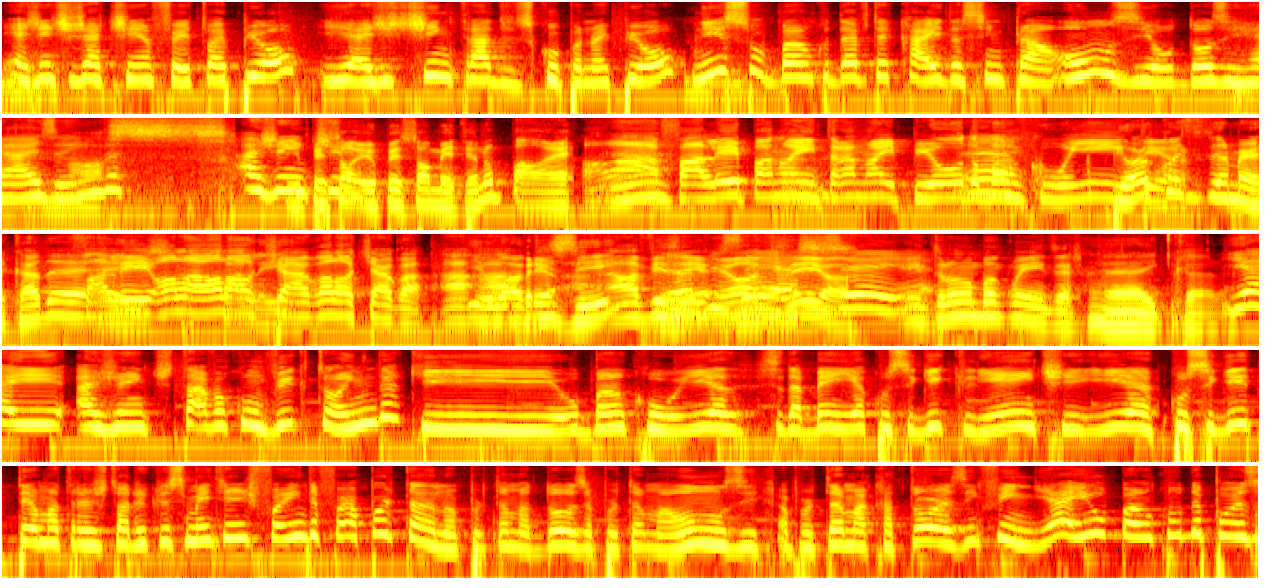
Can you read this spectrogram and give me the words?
E a gente já tinha feito o IPO, e a gente tinha entrado, desculpa, no IPO. Nisso o banco deve ter caído assim pra 11 ou 12 reais ainda. Nossa. A E o, gente. pessoal, e o pessoal metendo pau, né? Olha lá, falei pra não entrar no IPO do É. Banco A Inter. pior coisa no mercado é. é Falei, isso. olha lá, olha lá o. Thiago, olha lá o Thiago. A- a- Eu abriu- avisei. a- avisei, Eu eu avisei, avisei, ó. avisei, é. Entrou no Banco Inter. Ai, cara. E aí a gente tava convicto ainda que o banco ia se dar bem, ia conseguir cliente, ia conseguir ter uma trajetória de crescimento e a gente foi, ainda foi aportando. Aportamos a 12, aportamos a 11, aportamos a 14, enfim. E aí o banco depois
